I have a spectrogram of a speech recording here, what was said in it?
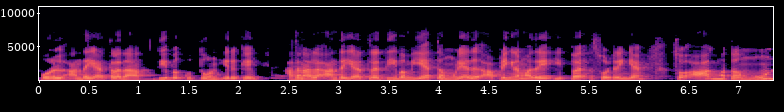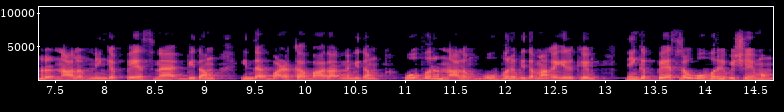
பொருள் அந்த இடத்துல தான் தீப குத்தூன் இருக்கு. அதனால அந்த இடத்துல தீபம் ஏற்ற முடியாது அப்படிங்கிற மாதிரி இப்போ சொல்றீங்க. ஸோ ஆக மொத்தம் மூன்று நாளும் நீங்க பேசின விதம் இந்த வழக்க வாதாடின விதம் ஒவ்வொரு நாளும் ஒவ்வொரு விதமாக இருக்கு. நீங்க பேசுற ஒவ்வொரு விஷயமும்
